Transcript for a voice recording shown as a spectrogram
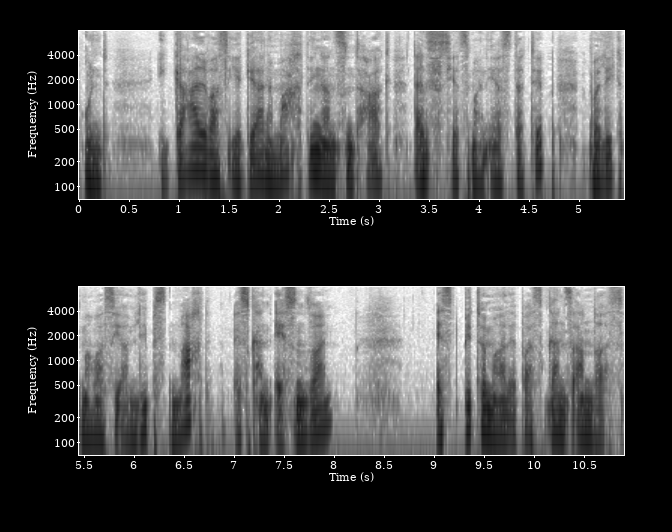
Und egal, was ihr gerne macht den ganzen Tag, das ist jetzt mein erster Tipp. Überlegt mal, was ihr am liebsten macht. Es kann Essen sein. Esst bitte mal etwas ganz anderes.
